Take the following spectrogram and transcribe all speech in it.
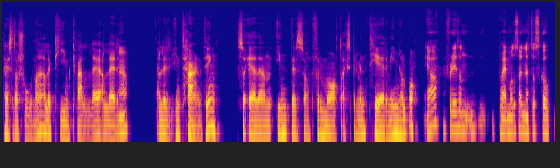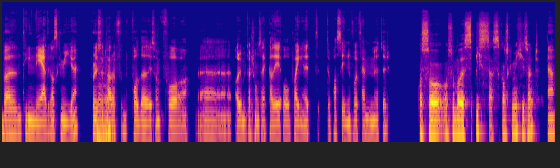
teampresentasjoner, eller teamkvelder, eller, Ja. eller interne ting, så er det en interessant format å eksperimentere med innhold på. Ja, fordi sånn På en måte så er du nødt til å scope ting ned ganske mye. For hvis du tar klarer å få det liksom få eh, argumentasjonsrekka di og poenget ditt til å passe inn for fem minutter. Og så, og så må det spisses ganske mye, sant? Ja,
